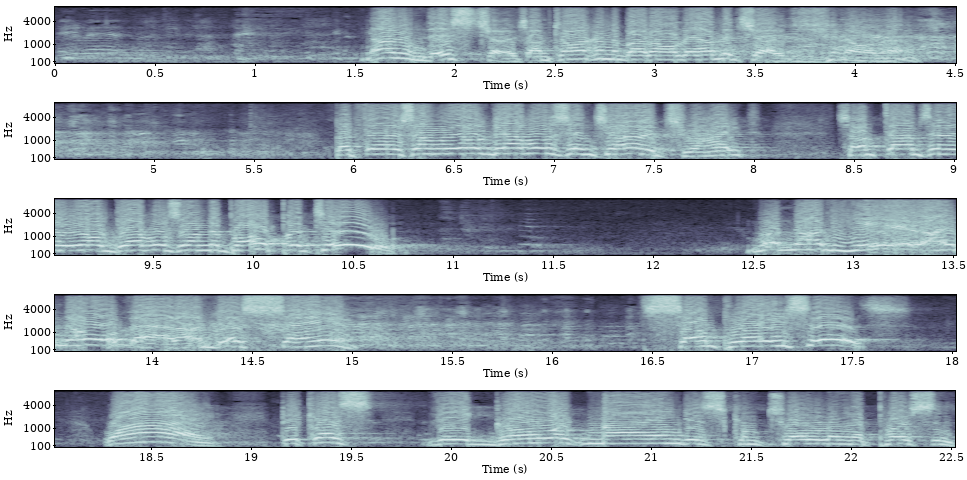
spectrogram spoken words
Amen. Not in this church. I'm talking about all the other churches, you know that. But there are some real devils in church, right? Sometimes there are real devils on the pulpit too. But not here. I know that. I'm just saying. Some places. Why? Because the egoic mind is controlling a person,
